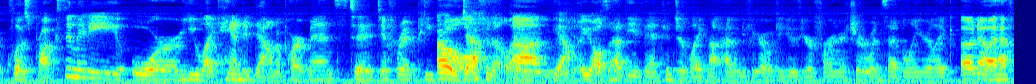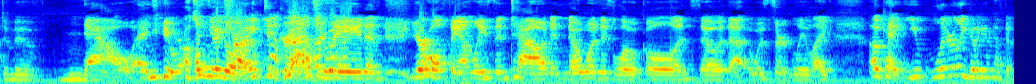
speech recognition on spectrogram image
close proximity, or you like handed down apartments to different people. Oh, definitely. Um, Yeah. You also had the advantage of like not having to figure out what to do with your furniture when suddenly you're like, oh no, I have to move now, and you were also trying to graduate, and your whole family's in town, and no one is local, and so that was certainly like, okay, you literally don't even have to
